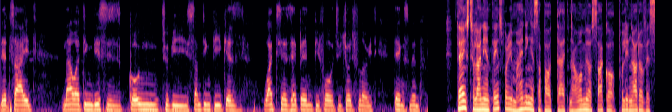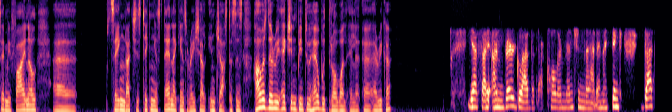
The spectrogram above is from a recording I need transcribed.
that side, now I think this is going to be something big as what has happened before to George Floyd. Thanks, member. Thanks, Tulani, and thanks for reminding us about that. Naomi Osaka pulling out of a semi final. Uh, saying that she's taking a stand against racial injustices. How has the reaction been to her withdrawal, uh, Erica? Yes, I, I'm very glad that that caller mentioned that, and I think that's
